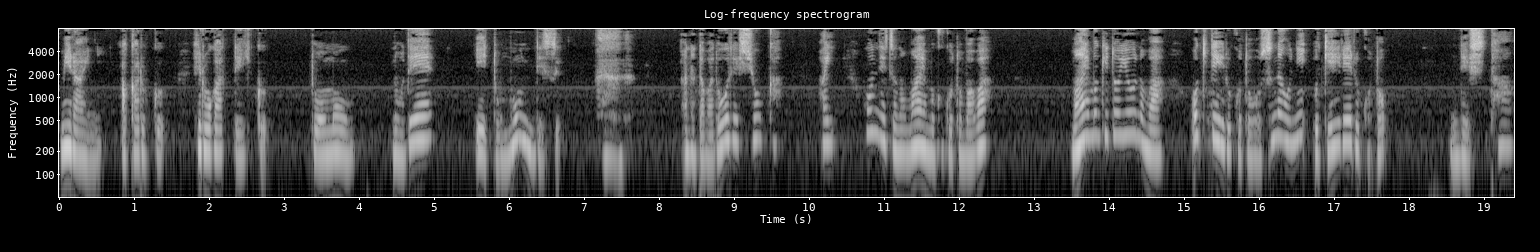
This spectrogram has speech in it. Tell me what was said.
未来に明るく広がっていくと思うので、いいと思うんです。あなたはどうでしょうか？はい。本日の前向く言葉は、前向きというのは起きていることを素直に受け入れることでした。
